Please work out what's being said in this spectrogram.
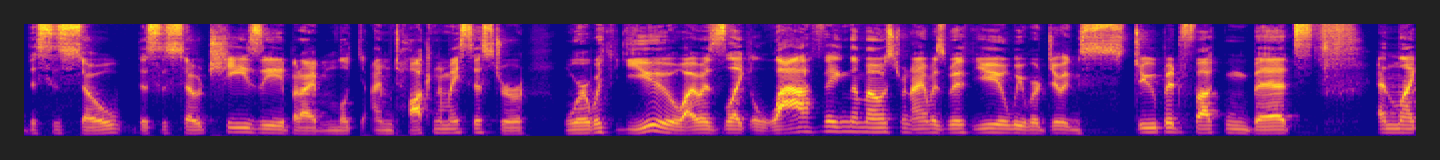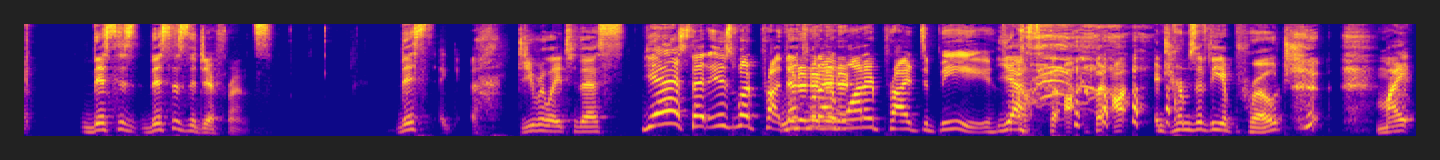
this is so this is so cheesy, but I'm look I'm talking to my sister. We're with you. I was like laughing the most when I was with you. We were doing stupid fucking bits. And like this is this is the difference. This do you relate to this? Yes, that is what pride. That's no, no, what no, I no. wanted pride to be. Yes, but, uh, but uh, in terms of the approach, my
